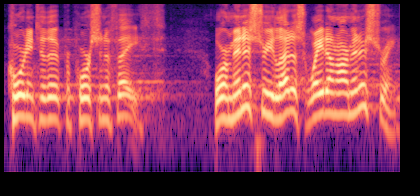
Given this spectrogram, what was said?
according to the proportion of faith. Or ministry, let us wait on our ministering.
